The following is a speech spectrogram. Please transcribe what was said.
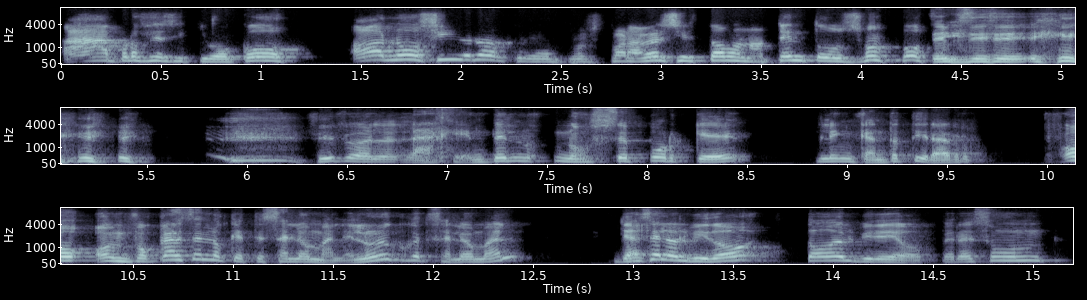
ah, profe, se equivocó. Ah, no, sí, era como pues para ver si estaban atentos. sí, sí, sí. sí, pero la, gente no, no, sé por qué le encanta tirar o, o enfocarse en lo que te salió mal. El único que te salió mal ya se le olvidó todo el video, pero es un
